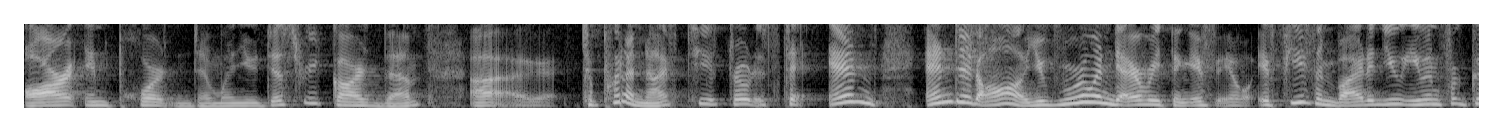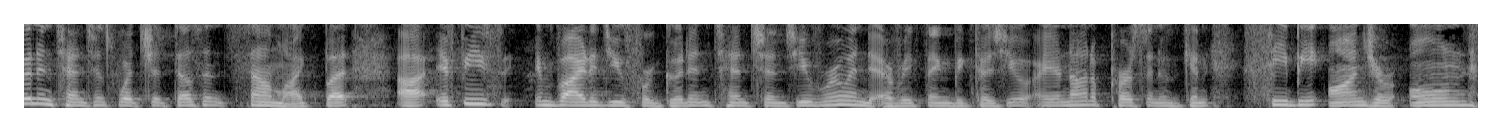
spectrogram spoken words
are important. And when you disregard them, uh, to put a knife to your throat is to end end it all. You've ruined everything. If if he's invited you, even for good intentions, which it doesn't sound like, but uh, if he's invited you for good intentions, you've ruined everything because you you're not a person who can see beyond your own.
